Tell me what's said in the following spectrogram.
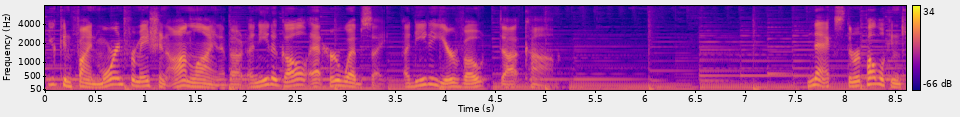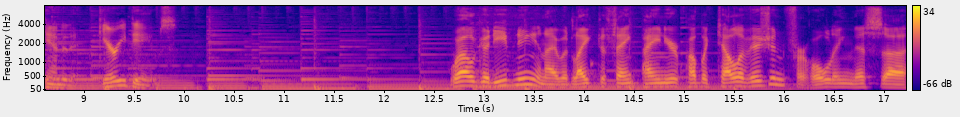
You can find more information online about Anita Gaul at her website, anitayourvote.com. Next, the Republican candidate, Gary Dahms. Well, good evening, and I would like to thank Pioneer Public Television for holding this uh,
